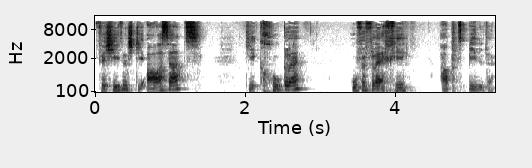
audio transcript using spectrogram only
verschiedenste Ansätze, die Kugeln auf der Fläche abzubilden.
